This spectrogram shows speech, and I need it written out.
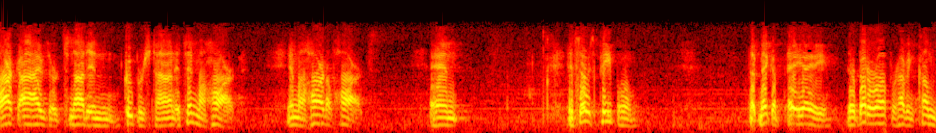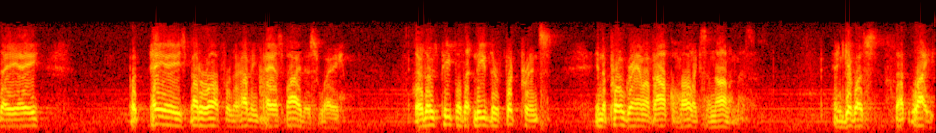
archives or it's not in Cooperstown. It's in my heart, in my heart of hearts. And it's those people that make up AA, they're better off for having come to AA, but AA is better off for their having passed by this way. They're those people that leave their footprints in the program of Alcoholics Anonymous and give us that light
